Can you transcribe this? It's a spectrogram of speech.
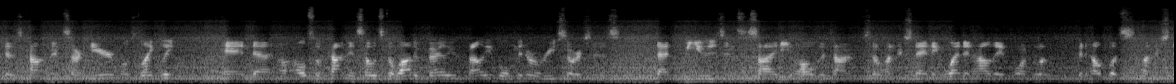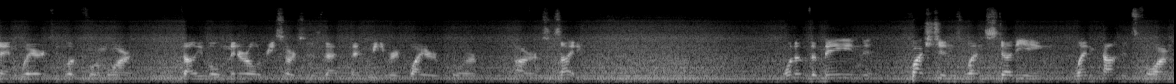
because continents are here, most likely. And uh, also, continents host a lot of very valuable mineral resources that we use in society all the time. So, understanding when and how they formed could help us understand where to look for more valuable mineral resources that, that we require for our society. One of the main questions when studying when continents formed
